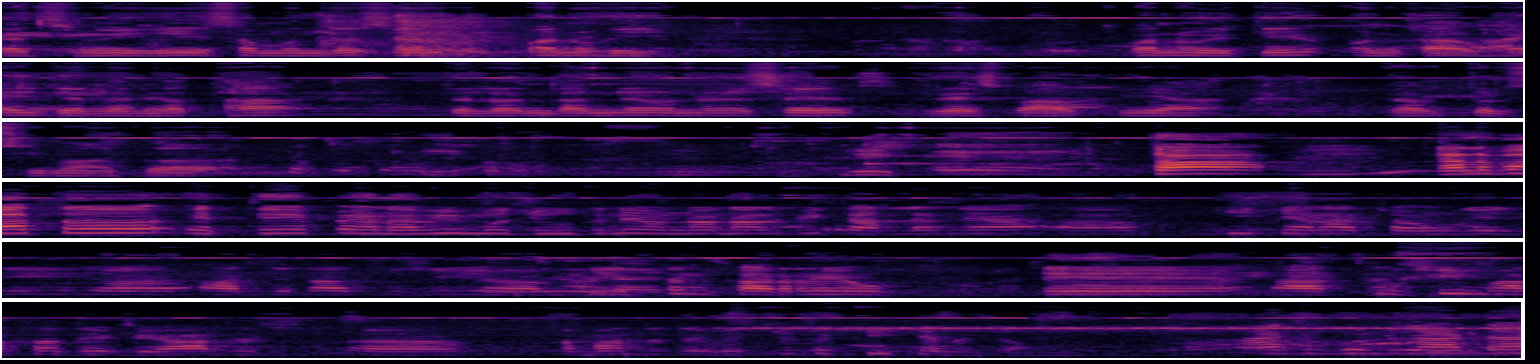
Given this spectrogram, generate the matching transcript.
लक्ष्मी जी समुद्र से उत्पन्न हुई उत्पन्न हुई थी उनका भाई जलंधर था जलंधर ने उनसे द्वेषभाव किया तब तुलसी माता ਜੀ। ਤਾਂ ਗੱਲਬਾਤ ਇੱਥੇ ਭੈਣਾਂ ਵੀ ਮੌਜੂਦ ਨੇ ਉਹਨਾਂ ਨਾਲ ਵੀ ਕਰ ਲੈਂਦੇ ਆ ਕੀ ਕਹਿਣਾ ਚਾਹੋਗੇ ਜੀ? ਅੱਜ ਦਾ ਤੁਸੀਂ ਕੀਰਤਨ ਕਰ ਰਹੇ ਹੋ ਤੇ ਤੁਸੀਂ ਮਾਤਾ ਦੇ ਵਿਆਹ ਦੇ ਸੰਬੰਧ ਦੇ ਵਿੱਚ ਤੇ ਕੀ ਕਹਿਣਾ ਚਾਹੋਗੇ? ਅੱਜ ਬੁਢਲਾਡਾ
